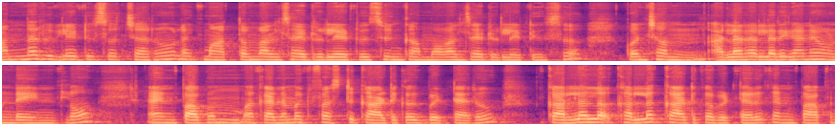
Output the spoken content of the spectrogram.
అందరు రిలేటివ్స్ వచ్చారు. లైక్ మా అత్తమ్మ వాళ్ళ సైడ్ రిలేటివ్స్ ఇంకా అమ్మ వాళ్ళ సైడ్ రిలేటివ్స్. కొంచెం అల్లరల్లరిగానే ఉండే ఇంట్లో. అండ్ పాపం మా కన్నమ్మకి ఫస్ట్ కాటుకకు పెట్టారు. కళ్ళలో కళ్ళకు కాటుక పెట్టారు. కానీ పాపం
